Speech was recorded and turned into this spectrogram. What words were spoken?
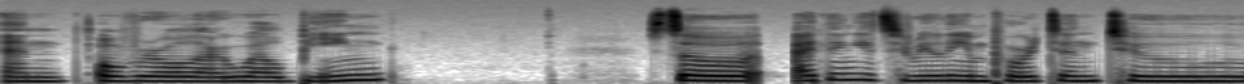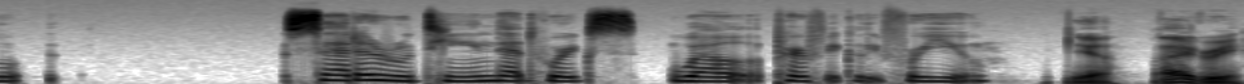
and overall our well being. So I think it's really important to set a routine that works well perfectly for you. Yeah, I agree.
